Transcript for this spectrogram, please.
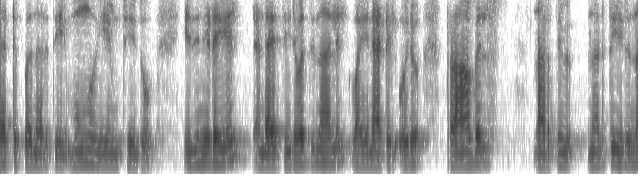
തട്ടിപ്പ് നടത്തി മുങ്ങുകയും ചെയ്തു. ഇതിനിടയിൽ രണ്ടായിരത്തി ഇരുപത്തിനാലിൽ വയനാട്ടിൽ ഒരു ട്രാവൽസ് നടത്തി നടത്തിയിരുന്ന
